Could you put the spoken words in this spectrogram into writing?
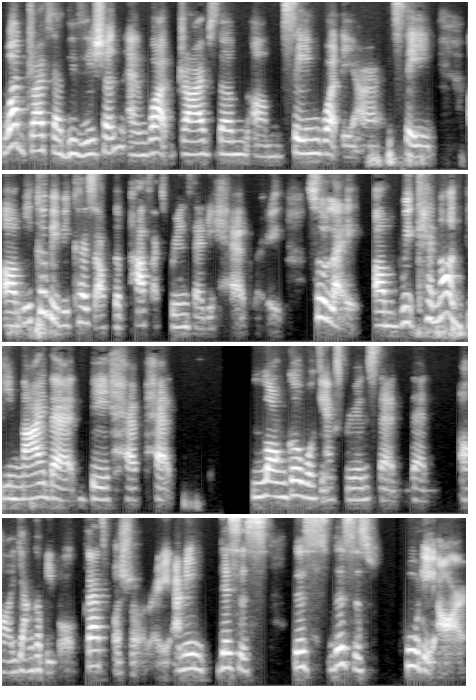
what drives their decision, and what drives them um, saying what they are saying. Um, it could be because of the past experience that they had, right? So like um, we cannot deny that they have had longer working experience than than uh, younger people. That's for sure, right? I mean, this is this this is who they are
